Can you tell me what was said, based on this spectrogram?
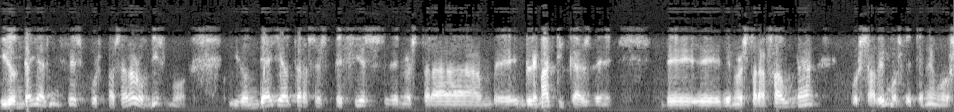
Y donde haya linces, pues pasará lo mismo. Y donde haya otras especies de nuestra emblemáticas de, de nuestra fauna, pues sabemos que tenemos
